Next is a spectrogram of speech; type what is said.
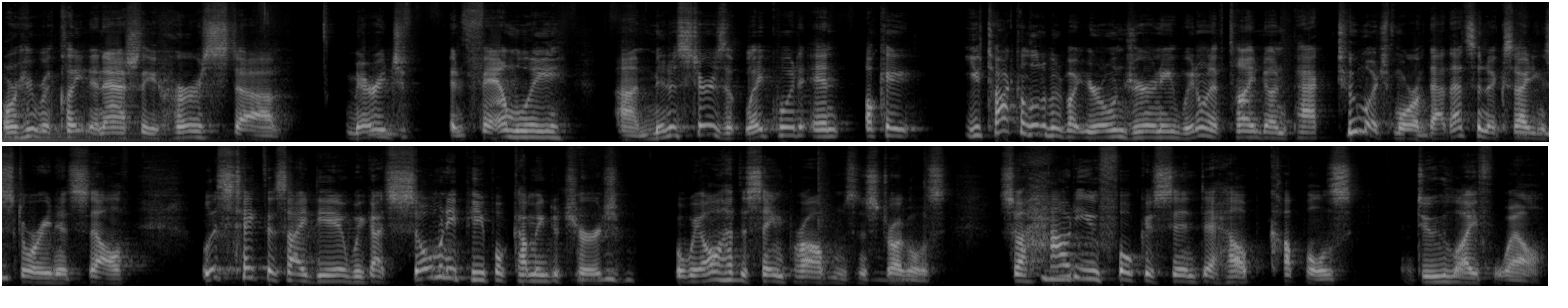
We're here with Clayton and Ashlee Hurst, uh, marriage and family uh, ministers at Lakewood. And okay, you talked a little bit about your own journey. We don't have time to unpack too much more of that. That's an exciting story in itself. Let's take this idea. We got so many people coming to church, but we all have the same problems and struggles. So, how do you focus in to help couples do life well?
